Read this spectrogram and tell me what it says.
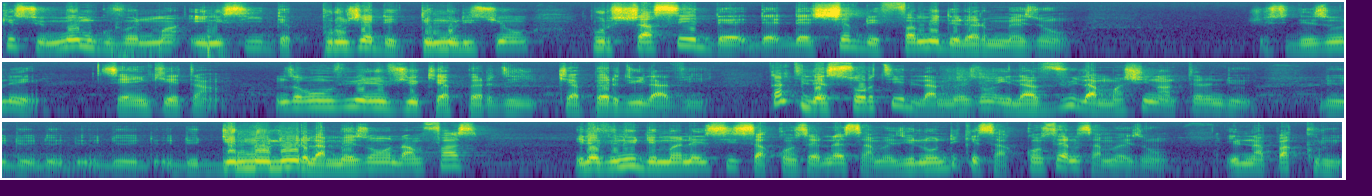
que ce même gouvernement initie des projets de démolition pour chasser des, chefs de famille de leur maison. Je suis désolé, c'est inquiétant. Nous avons vu un vieux qui a, perdu, qui a perdu la vie. Quand il est sorti de la maison, il a vu la machine en train de, démolir la maison d'en face. Il est venu demander si ça concernait sa maison. Ils ont dit que ça concerne sa maison. Il n'a pas cru.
